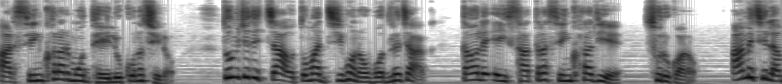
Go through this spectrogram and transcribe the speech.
আর শৃঙ্খলার মধ্যেই লুকোনো ছিল। তুমি যদি চাও তোমার জীবনও বদলে যাক, তাহলে এই সাতটা শৃঙ্খলা দিয়ে শুরু করো। আমি ছিলাম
